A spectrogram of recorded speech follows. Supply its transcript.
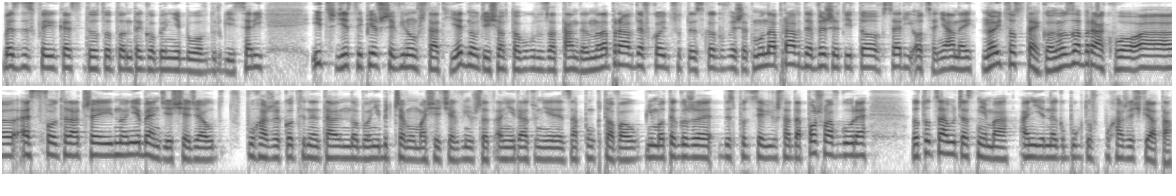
bez dyskwalifikacji to, to, to tego by nie było w drugiej serii. I 31 Wilmstadt, jedną dziesiątą punktu za tandem. No naprawdę w końcu ten skok wyszedł. Mu naprawdę wyszedł i to w serii ocenianej. No i co z tego? No zabrakło, a Estfold raczej no nie będzie siedział w pucharze kontynentalnym, no bo niby czemu ma sieć jak Wilmstadt ani razu nie zapunktował, mimo tego, że dyspozycja Wilstada poszła w górę, no to cały czas nie ma ani jednego punktu w Pucharze Świata.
